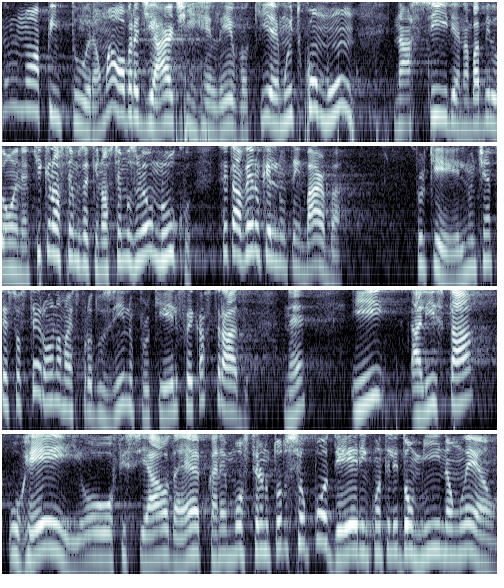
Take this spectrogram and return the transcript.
não é uma pintura, uma obra de arte em relevo aqui é muito comum na Síria, na Babilônia. O que, que nós temos aqui? Nós temos um eunuco. Você está vendo que ele não tem barba? Por quê? Ele não tinha testosterona mais produzindo, porque ele foi castrado. Né? E ali está o rei ou oficial da época, né, mostrando todo o seu poder enquanto ele domina um leão.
